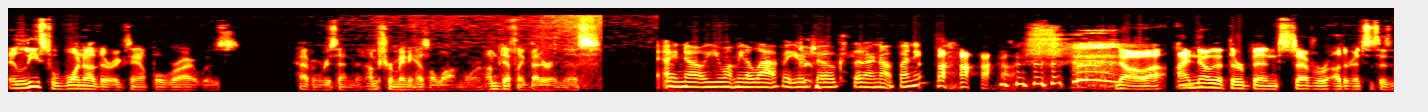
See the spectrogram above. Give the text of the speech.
at least one other example where I was having resentment. I'm sure Mandy has a lot more. I'm definitely better in this. I know you want me to laugh at your jokes that are not funny. no, uh, I know that there have been several other instances.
